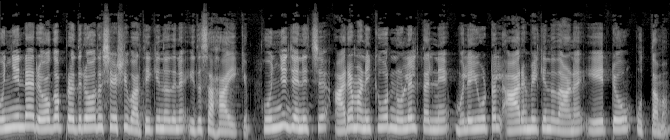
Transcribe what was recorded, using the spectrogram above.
കുഞ്ഞിന്റെ രോഗപ്രതിരോധ ശേഷി വർദ്ധിക്കുന്നതിന് ഇത് സഹായിക്കും. കുഞ്ഞ് ജനിച്ച് അരമണിക്കൂറിനുള്ളിൽ തന്നെ മുലയൂട്ടൽ ആരംഭിക്കുന്നതാണ് ഏറ്റവും ഉത്തമം.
